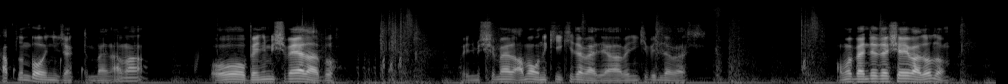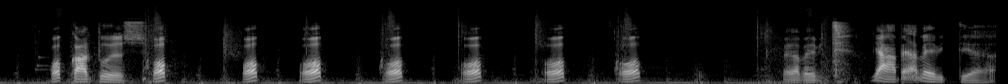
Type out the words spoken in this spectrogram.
Kaplumbağa oynayacaktım ben ama Oo benim işime yarar bu. Benim işime yarar ama 12 2 level ya. Ben 2 1 level. Ama bende de şey var oğlum. Hop karpuz. Hop. Hop. Hop. Hop. Hop. Hop. Hop. Beraber bitti. Ya beraber bitti ya.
